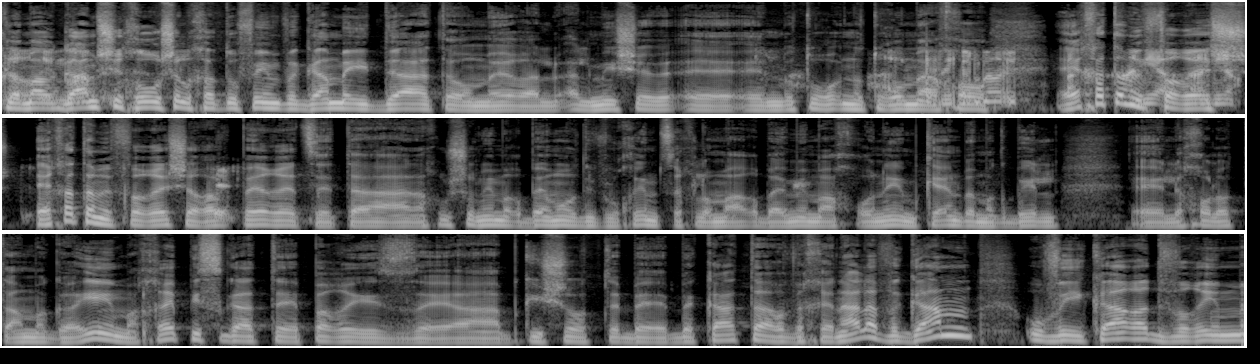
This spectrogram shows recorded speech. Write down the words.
כלומר גם שחרור של חטופים וגם מידע, אתה אומר, על, על מי שנותרו אה, מאחור. איך אתה מפרש, איך אתה מפרש, הרב כן. פרץ, את ה... אנחנו שומעים הרבה מאוד דיווחים, צריך לומר, בימים האחרונים, כן, במקביל אה, לכל אותם מגעים, אחרי פסגת אה, פריז, הפגישות בקטאר וכן הלאה, וגם ובעיקר הדברים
